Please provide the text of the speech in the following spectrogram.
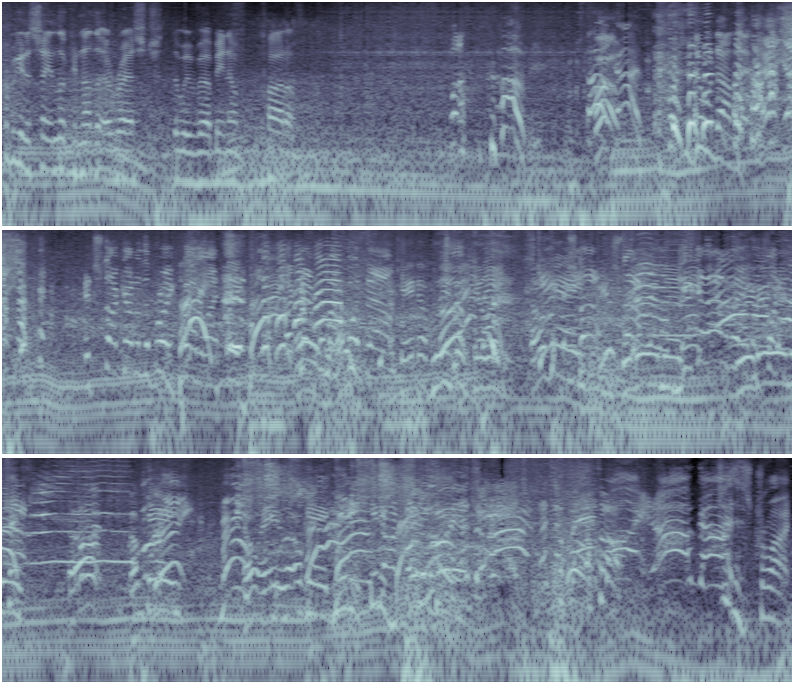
probably going to say, look, another arrest that we've uh, been a part of. Oh, oh, Oh, God. What the fuck's it doing down there? hey, hey, it's stuck under the brake pedal, I think. I can't put my foot down. Okay, no, please don't kill it. Okay, Stop, we're stop. doing this. Get out of We're doing this. Oh, okay. Hey, move. Oh, hey, okay, kitty, kitty, God, kitty, God, kitty. Oh god! Jesus Christ.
